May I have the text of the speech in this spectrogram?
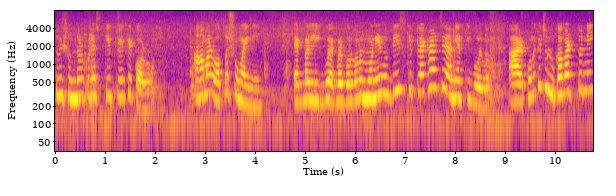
তুমি সুন্দর করে স্ক্রিপ্ট লিখে করো। আমার অত সময় নেই। একবার লিখব, একবার বলব। আমার মনের মধ্যেই স্ক্রিপ্ট লেখা আছে, আমি আর কি বলব? আর কোনো কিছু লুকাবার তো নেই।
